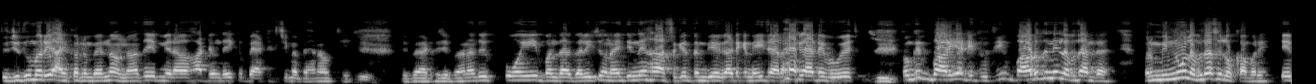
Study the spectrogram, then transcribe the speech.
ਤੇ ਜਦੋਂ ਮੈਂ ਰਿਆਜ਼ ਕਰਨ ਬਹਿਣਾ ਹੁੰਦਾ ਤੇ ਮੇਰਾ ਸਾਡੇ ਹੁੰਦਾ ਇੱਕ ਬੈਠਕ 'ਚ ਮੈਂ ਬਹਿਣਾ ਉੱਥੇ। ਤੇ ਬੈਠਕ 'ਚ ਬਹਿਣਾ ਤੇ ਕੋਈ ਬੰਦਾ ਗਲੀ 'ਚ ਹੋਣਾ ਜਿਹਨੇ ਹੱਸ ਕੇ ਦੰਦੀਆਂ ਕੱਢ ਕੇ ਨਹੀਂ ਜਾ ਰਿਹਾ ਹੈਗਾ ਸਾਡੇ ਬੂਹੇ 'ਚ। ਕਿਉਂਕਿ ਬਾਰੀ ਸਾਡੀ ਦੂਜੀ ਬਾਹਰੋਂ ਤਾਂ ਨਹੀਂ ਲੱਭਦਾ ਅੰਦਰ ਪਰ ਮੈਨੂੰ ਲੱਭਦਾ ਸੀ ਲੋਕਾਂ ਬਾਰੇ। ਤੇ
